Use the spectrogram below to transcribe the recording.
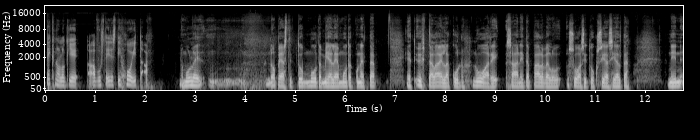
teknologia-avusteisesti hoitaa. No mulle ei nopeasti tule muuta mieleen muuta kuin, että että yhtä lailla kun nuori saa niitä palvelusuosituksia sieltä, niin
